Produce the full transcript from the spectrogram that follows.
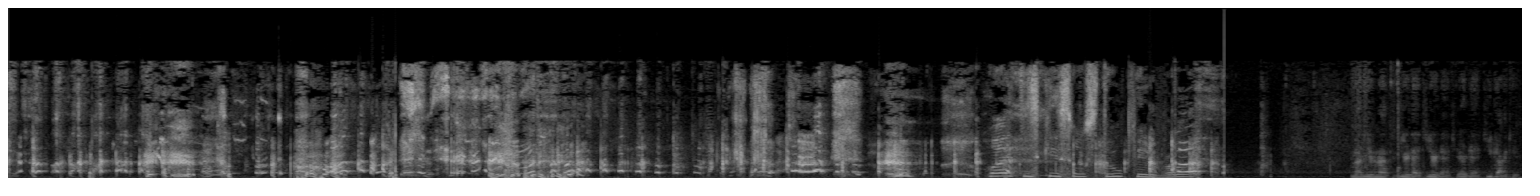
Why is this kid so stupid, bro? no, you're not. You're dead. You're dead. You're dead. You died here.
